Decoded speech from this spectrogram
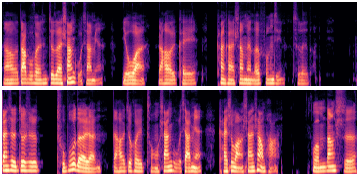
然后大部分就在山谷下面游玩，然后可以看看上面的风景之类的。但是就是徒步的人，然后就会从山谷下面开始往山上爬。我们当时，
